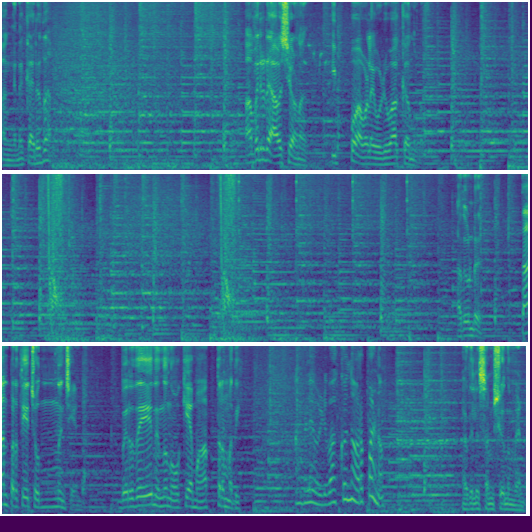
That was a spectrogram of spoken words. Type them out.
അങ്ങനെ കരുതാം. അവരുടെ ആവശ്യമാണ് ഇപ്പോ അവളെ ഒഴിവാക്കുക എന്നുള്ളത്. അതുകൊണ്ട് താൻ പ്രത്യേകിച്ച് ഒന്നും ചെയ്യണ്ട. വെറുതെ നിന്ന് നോക്കിയാൽ മാത്രം മതി. അവളെ ഒഴിവാക്കുമെന്ന് ഉറപ്പാണോ? അതിൽ സംശയമൊന്നും വേണ്ട.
